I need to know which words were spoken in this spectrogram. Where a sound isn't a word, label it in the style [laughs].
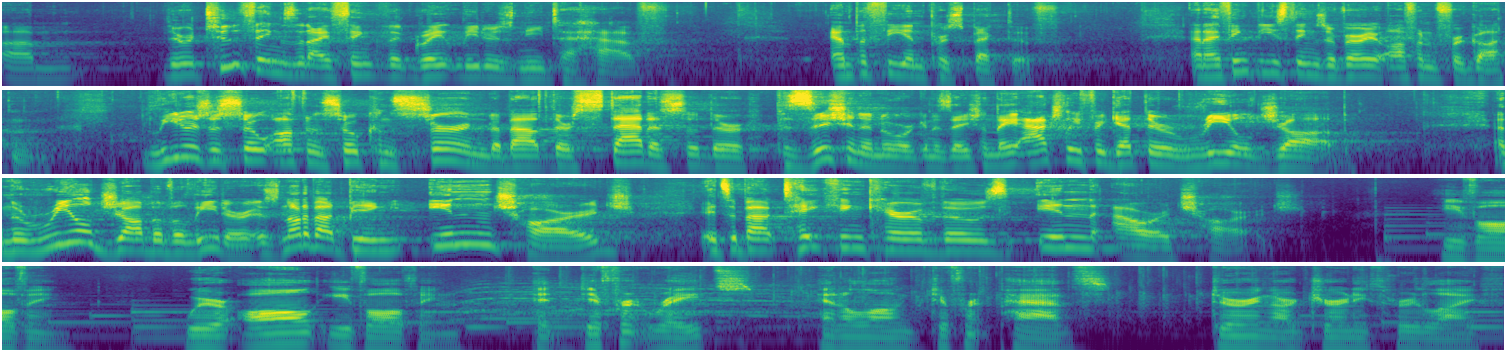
Um, there are two things that I think that great leaders need to have empathy and perspective. And I think these things are very often forgotten. Leaders are so often so concerned about their status or their position in an organization, they actually forget their real job. And the real job of a leader is not about being in charge, it's about taking care of those in our charge. Evolving. We're all evolving at different rates and along different paths during our journey through life.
